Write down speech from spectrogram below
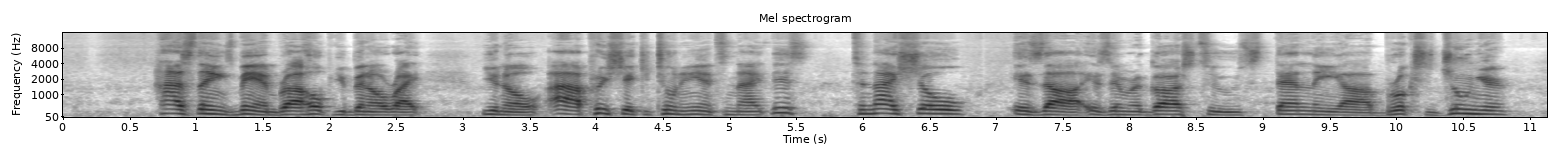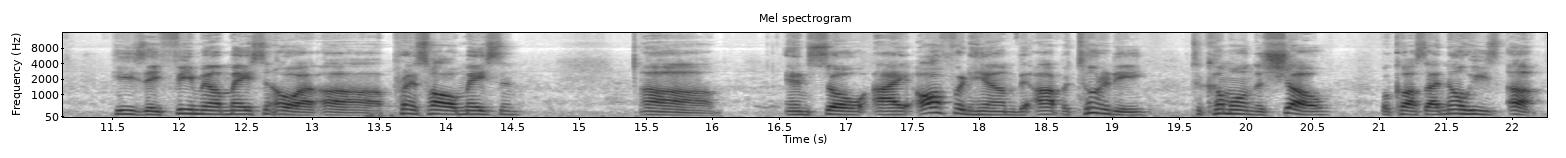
How's things been, bro? I hope you've been all right. You know, I appreciate you tuning in tonight. This tonight's show is uh is in regards to Stanley uh Brooks Jr. He's a female Mason or uh Prince Hall Mason uh, and so I offered him the opportunity to come on the show because I know he's up.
